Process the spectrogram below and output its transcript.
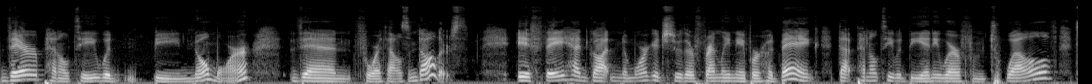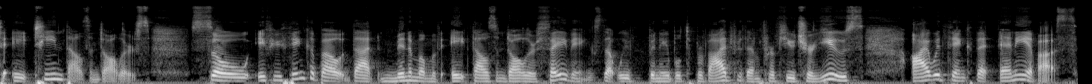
their penalty would be no more than $4,000. If they had gotten a mortgage through their friendly neighborhood bank, that penalty would be anywhere from twelve to eighteen thousand dollars. So if you think about that minimum of eight thousand dollars savings that we've been able to provide for them for future use, I would think that any of us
